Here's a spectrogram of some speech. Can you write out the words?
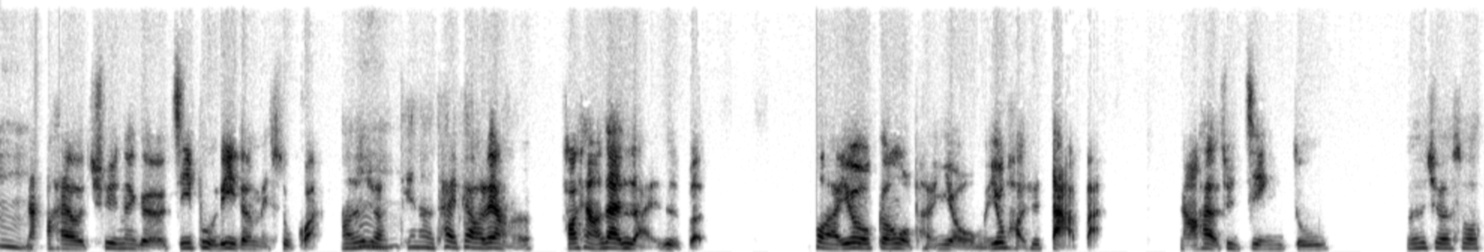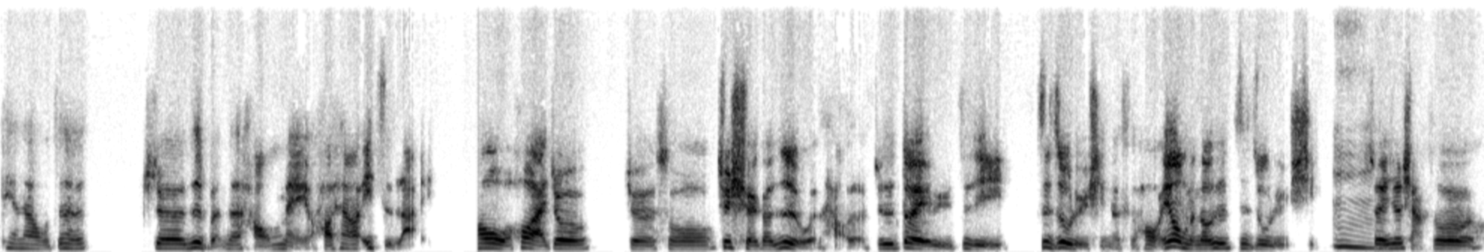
嗯然后还有去那个吉普力的美术馆，然后就觉得、嗯天呐，太漂亮了，好想要再来日本。后来又跟我朋友，我们又跑去大阪，然后还有去京都，我就觉得说天呐，我真的觉得日本真的好美哦，好想要一直来。然后我后来就觉得说去学个日文好了，就是对于自己自助旅行的时候，因为我们都是自助旅行。嗯，所以就想说，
